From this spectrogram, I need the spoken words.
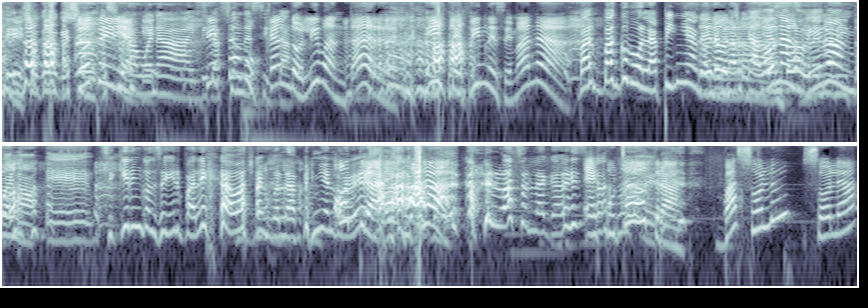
Sí, yo creo que yo te diría una buena invitación si estás buscando levantar este fin de semana. Van, como la piña con el Mercadona, ¿lo vieron? Bueno, eh, si quieren conseguir pareja, vayan con la piña al otra, revés. con el vaso en la cabeza. Escucha otra. ¿Vas solo, sola?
